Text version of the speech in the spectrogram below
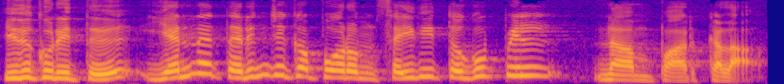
இது குறித்து என்ன தெரிஞ்சுக்க போறோம் செய்தி தொகுப்பில் நாம் பார்க்கலாம்.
